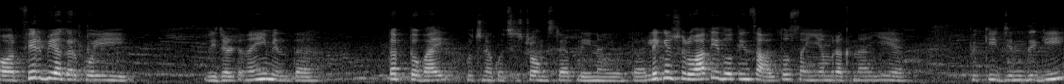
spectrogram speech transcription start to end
और फिर भी अगर कोई रिज़ल्ट नहीं मिलता है, तब तो भाई कुछ ना कुछ स्ट्रॉन्ग स्टेप लेना ही होता है। लेकिन शुरुआती दो तीन साल तो संयम रखना ही है, क्योंकि ज़िंदगी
